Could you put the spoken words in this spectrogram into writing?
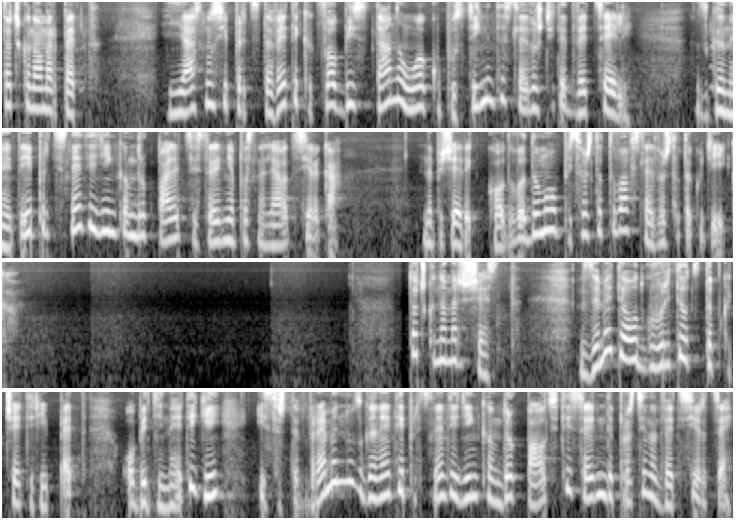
Точка номер 5. Ясно си представете какво би станало, ако постигнете следващите две цели. Сгънете и притиснете един към друг палец и средния пъс на лявата си ръка. Напишете кодова дума, описваща това в следващата котийка. Точка номер 6. Вземете отговорите от стъпка 4 и 5, обединете ги и същевременно сганете и притеснете един към друг палците и средните пръсти на двете си ръце.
